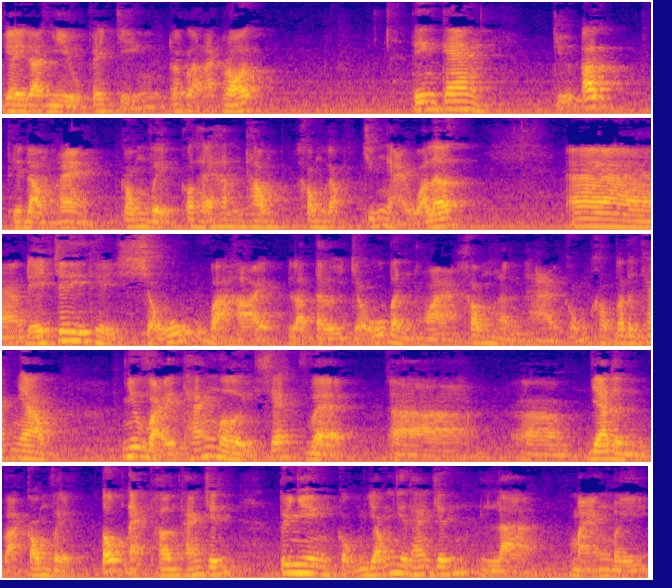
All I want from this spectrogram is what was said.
gây ra nhiều cái chuyện rất là rắc rối. Thiên can chữ ất thì đồng hàng công việc có thể hanh thông không gặp chứng ngại quá lớn. À, địa chi thì sửu và hợi là tự chủ bình hòa không hình hại cũng không có tương khác nhau. Như vậy tháng 10 xét về à, à, gia đình và công việc tốt đẹp hơn tháng 9 tuy nhiên cũng giống như tháng 9 là mạng bị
